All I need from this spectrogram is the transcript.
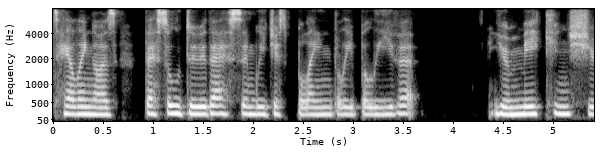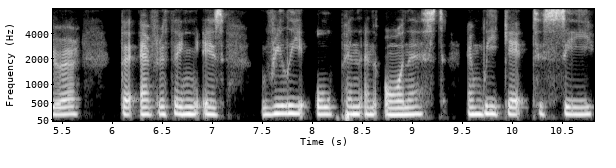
telling us this will do this and we just blindly believe it. You're making sure that everything is really open and honest and we get to see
